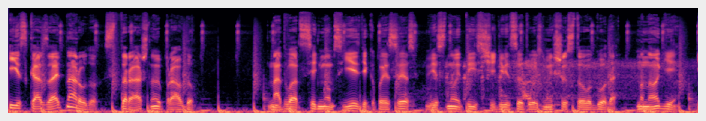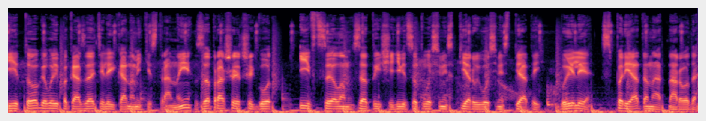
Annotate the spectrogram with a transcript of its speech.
и сказать народу страшную правду. На 27-м съезде КПСС весной 1986 года многие итоговые показатели экономики страны за прошедший год и в целом за 1981-85 были спрятаны от народа.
